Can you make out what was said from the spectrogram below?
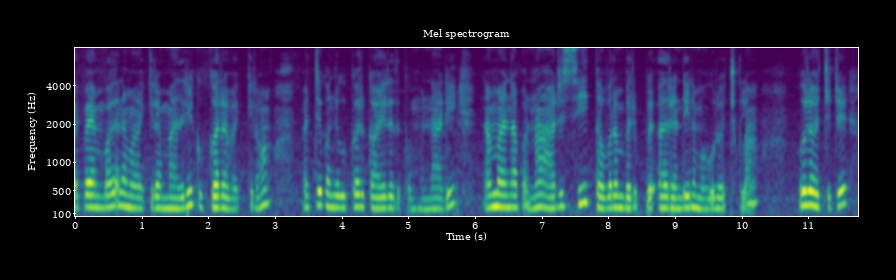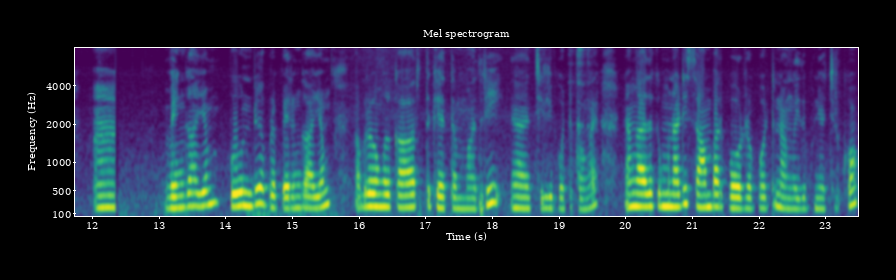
எப்பயும் போல் நம்ம வைக்கிற மாதிரி குக்கரை வைக்கிறோம். வச்சு கொஞ்சம் குக்கர் காயறதுக்கு முன்னாடி நம்ம என்ன பண்ணோம் அரிசி துவரம்பருப்பு அது ரெண்டையும் நம்ம ஊற வச்சுக்கலாம். ஊற வச்சுட்டு வெங்காயம் பூண்டு அப்புறம் பெருங்காயம் அப்புறம் உங்களுக்கு காரத்துக்கு ஏற்ற மாதிரி சில்லி போட்டுக்கோங்க. நாங்கள் அதுக்கு முன்னாடி சாம்பார் பவுடரை போட்டு நாங்கள் இது பண்ணி வச்சுருக்கோம்.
